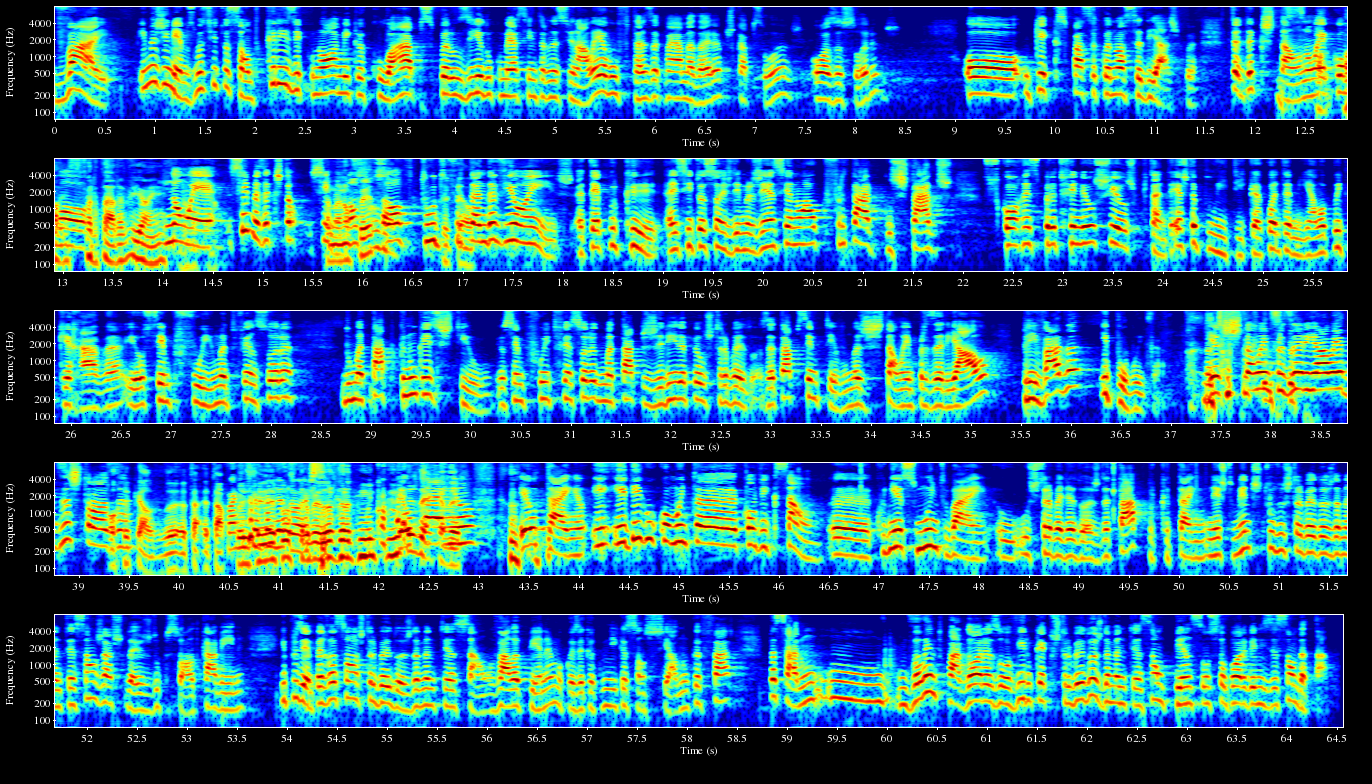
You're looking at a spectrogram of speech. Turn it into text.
vai Imaginemos uma situação de crise económica, colapso, paralisia do comércio internacional. É a Lufthansa que vai à Madeira buscar pessoas? Ou às Açores? Ou o que é que se passa com a nossa diáspora? Portanto, a questão Isso não é como. Pode fretar aviões. Não é. Sim, mas a questão. Sim, mas não, não se resolve tudo fretando aviões. Até porque em situações de emergência não há o que fretar, porque os Estados socorrem-se para defender os seus. Portanto, esta política, quanto a mim, é uma política errada. Eu sempre fui uma defensora de uma TAP que nunca existiu. Eu sempre fui defensora de uma TAP gerida pelos trabalhadores. A TAP sempre teve uma gestão empresarial privada e pública. E a gestão empresarial é desastrosa. Oh, Raquel, a TAP foi gerida pelos trabalhadores durante muito, muitas eu tenho, décadas. Eu tenho, e, e, digo com muita convicção, uh, conheço muito bem os trabalhadores da TAP, porque tenho, neste momento, estudo os trabalhadores da manutenção, já estudei os do pessoal de cabine, e, por exemplo, em relação aos trabalhadores da manutenção, vale a pena, é uma coisa que a comunicação social nunca faz, passar um, um, um valente par de horas a ouvir o que é que os trabalhadores da manutenção pensam sobre a organização da TAP.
